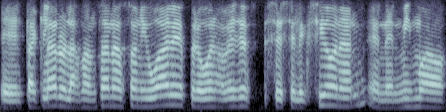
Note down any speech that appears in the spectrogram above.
Eh, está claro, las manzanas son iguales, pero bueno, a veces se seleccionan en el mismo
